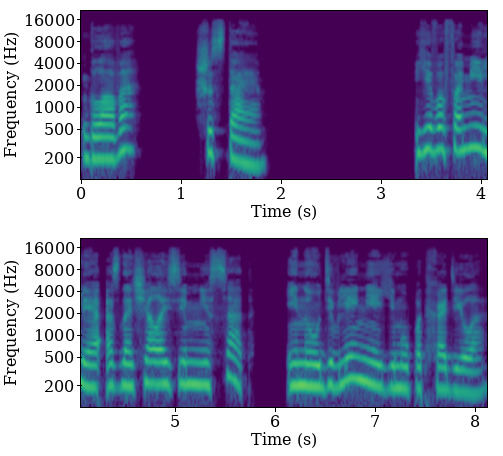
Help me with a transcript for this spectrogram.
Глава шестая. Его фамилия означала «зимний сад», и на удивление ему подходила.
